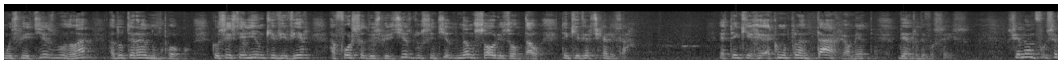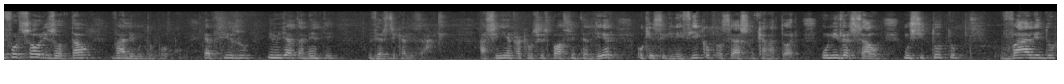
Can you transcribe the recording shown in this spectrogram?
um espiritismo, não é? Adulterando um pouco. Vocês teriam que viver a força do espiritismo no sentido não só horizontal, tem que verticalizar. É, tem que, é como plantar realmente dentro de vocês. Se não se for só horizontal, vale muito pouco. É preciso imediatamente verticalizar. Assim é para que vocês possam entender o que significa o processo encarnatório universal, um instituto válido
